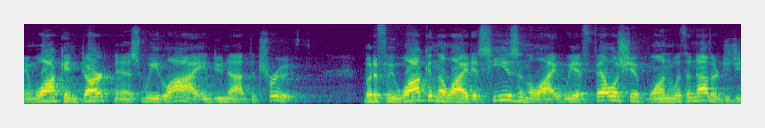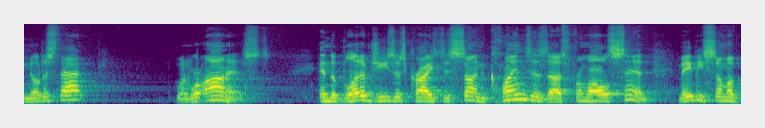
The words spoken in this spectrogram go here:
and walk in darkness, we lie and do not the truth. But if we walk in the light as he is in the light, we have fellowship one with another. Did you notice that? When we're honest. And the blood of Jesus Christ, his son, cleanses us from all sin. Maybe some of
